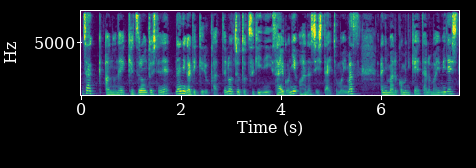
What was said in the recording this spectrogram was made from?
じゃああのね結論としてね何ができるかっていうのをちょっと次に最後にお話ししたいと思います。アニマルコミュニケーターのまゆみでした。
